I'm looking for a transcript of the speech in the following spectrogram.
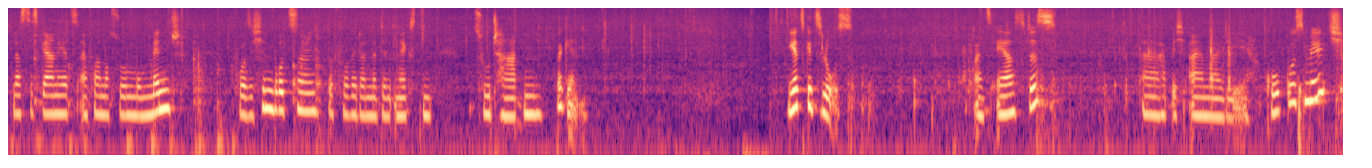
Ich lasse das gerne jetzt einfach noch so einen Moment vor sich hin brutzeln, bevor wir dann mit den nächsten Zutaten beginnen. Jetzt geht's los. Als erstes äh, habe ich einmal die Kokosmilch.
